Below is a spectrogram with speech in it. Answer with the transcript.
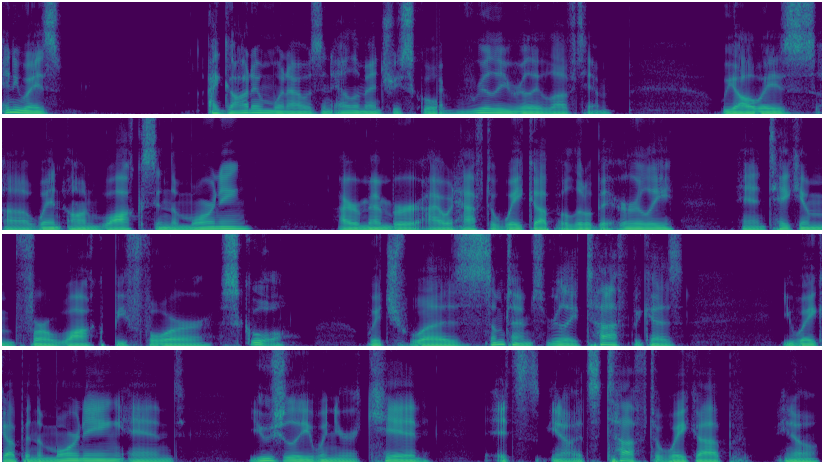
Anyways, I got him when I was in elementary school. I really, really loved him. We always uh, went on walks in the morning. I remember I would have to wake up a little bit early and take him for a walk before school, which was sometimes really tough because you wake up in the morning and usually when you're a kid, it's you know, it's tough to wake up, you know,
